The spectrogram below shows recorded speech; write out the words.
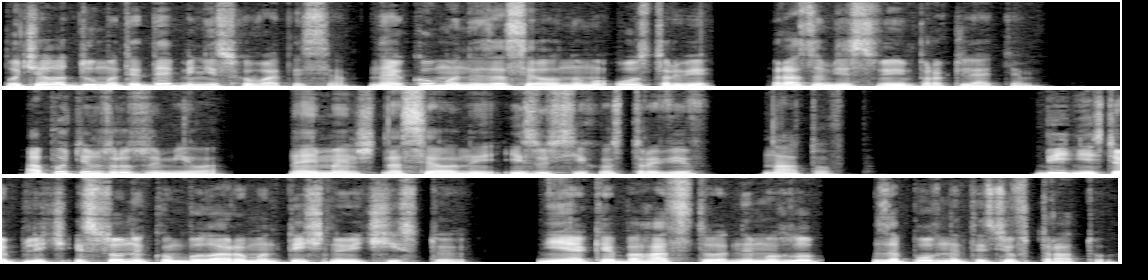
Почала думати, де б мені сховатися, на якому незаселеному острові разом зі своїм прокляттям. А потім зрозуміла найменш населений із усіх островів натовп. Бідність опліч із соником була романтичною і чистою, ніяке багатство не могло б заповнити цю втрату.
